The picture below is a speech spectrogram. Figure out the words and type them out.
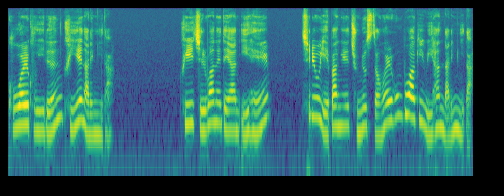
9월 9일은 귀의 날입니다. 귀 질환에 대한 이해, 치료 예방의 중요성을 홍보하기 위한 날입니다.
